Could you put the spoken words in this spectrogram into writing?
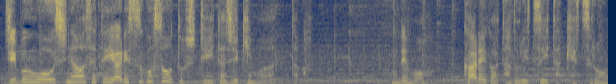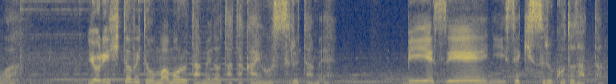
自分を失わせてやり過ごそうとしていた時期もあった。でも彼がたどり着いた結論はより人々を守るための戦いをするため BSAA に移籍することだったの。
